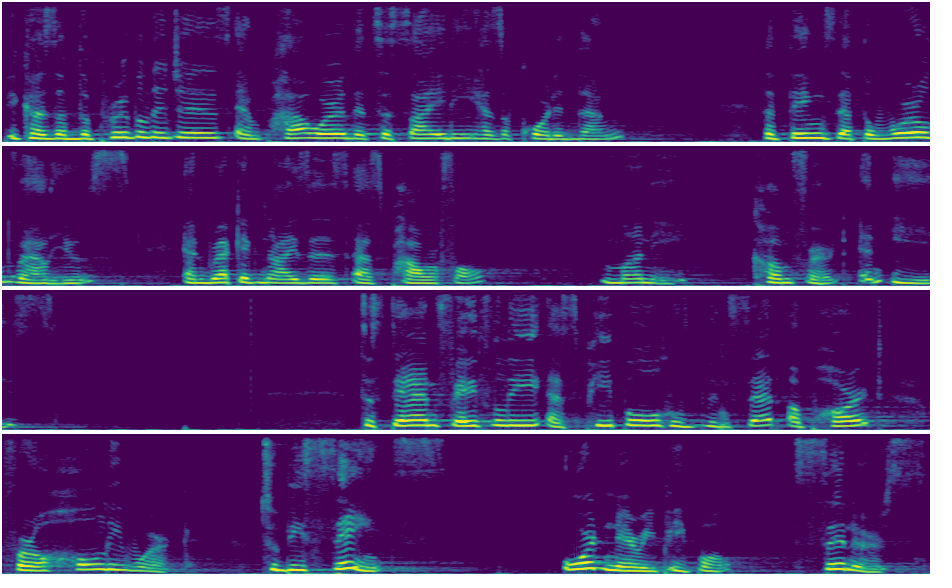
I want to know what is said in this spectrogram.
because of the privileges and power that society has accorded them, the things that the world values and recognizes as powerful money, comfort, and ease. To stand faithfully as people who've been set apart for a holy work, to be saints, ordinary people, sinners,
